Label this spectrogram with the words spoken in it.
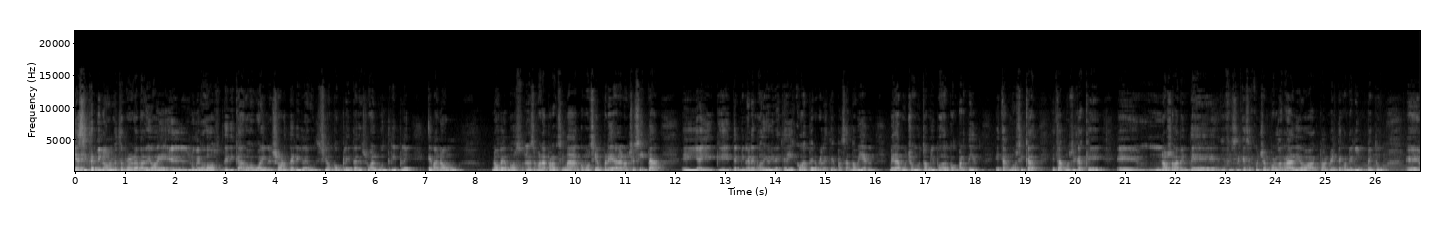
Y así terminó nuestro programa de hoy, el número 2, dedicado a Wayne Shorter y la audición completa de su álbum triple Emanon. Nos vemos la semana próxima, como siempre, a la nochecita. Y ahí terminaremos de oír este disco. Espero que la estén pasando bien. Me da mucho gusto a mí poder compartir estas músicas, estas músicas que eh, no solamente es difícil que se escuchen por la radio actualmente con el ímpetu eh,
